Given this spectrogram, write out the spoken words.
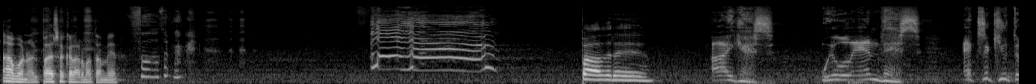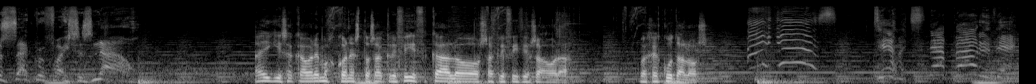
Ah, bueno, el padre saca el arma también. Padre. Igus, we will end this. Execute the sacrifices now. Aigis, acabaremos con esto. Sacrifica los sacrificios ahora. O ejecútalos. Damn it, snap out of it!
